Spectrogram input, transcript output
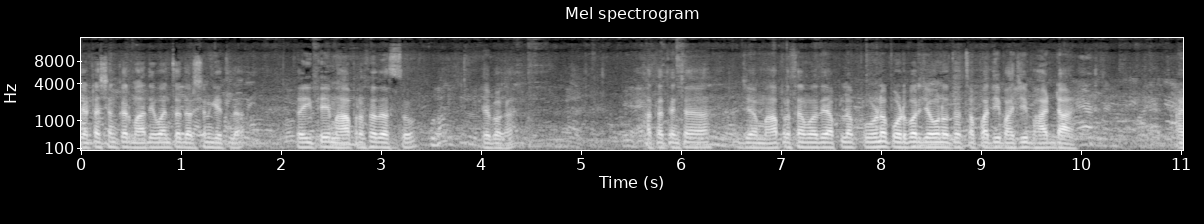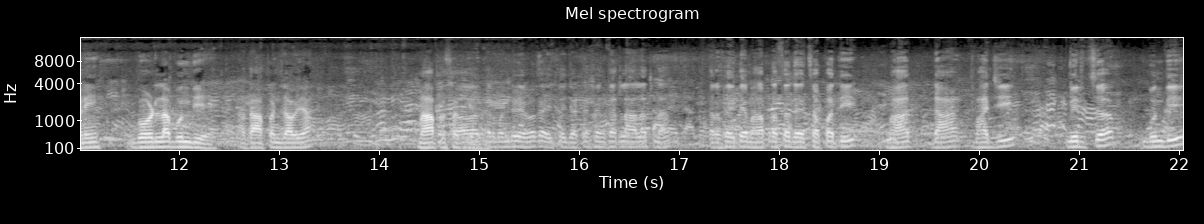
जटाशंकर महादेवांचं दर्शन घेतलं. तर इथे महाप्रसाद असतो. हे बघा. आता त्यांच्या ज्या महाप्रसादामध्ये आपलं पूर्ण पोटभर जेवण होतं. चपाती भाजी भात डाळ. आणि गोडला बुंदी आहे. आता आपण जाऊया. महाप्रसाद तर म्हणजे बघा इथे जटाशंकरला आलात ना तर असं इथे महाप्रसाद आहे. चपाती भात डाळ भाजी मिरचं बुंदी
